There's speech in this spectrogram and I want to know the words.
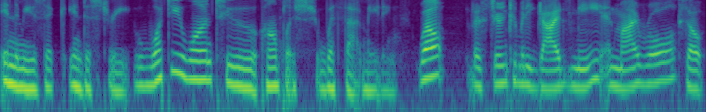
in the music industry. What do you want to accomplish with that meeting? Well, the steering committee guides me in my role. So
